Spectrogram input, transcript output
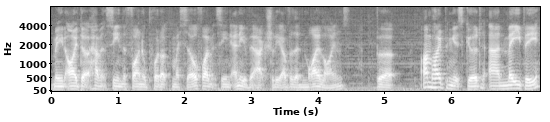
I mean, I haven't seen the final product myself. I haven't seen any of it actually, other than my lines. But I'm hoping it's good, and maybe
